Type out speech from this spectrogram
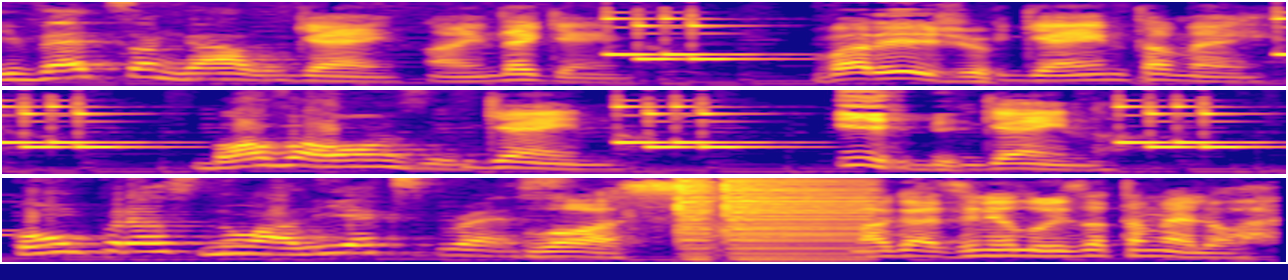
Ivete Sangalo, Gain, ainda é gain. Varejo. Gain também. Bova 11. Gain. IRB. Gain. Compras no AliExpress. Loss. Magazine Luiza tá melhor.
